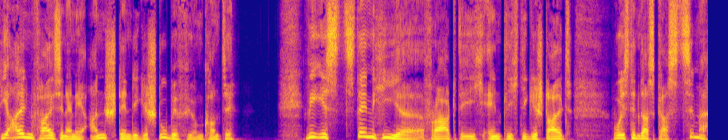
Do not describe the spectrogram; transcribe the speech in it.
die allenfalls in eine anständige Stube führen konnte. Wie ist's denn hier? fragte ich endlich die Gestalt. Wo ist denn das Gastzimmer?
